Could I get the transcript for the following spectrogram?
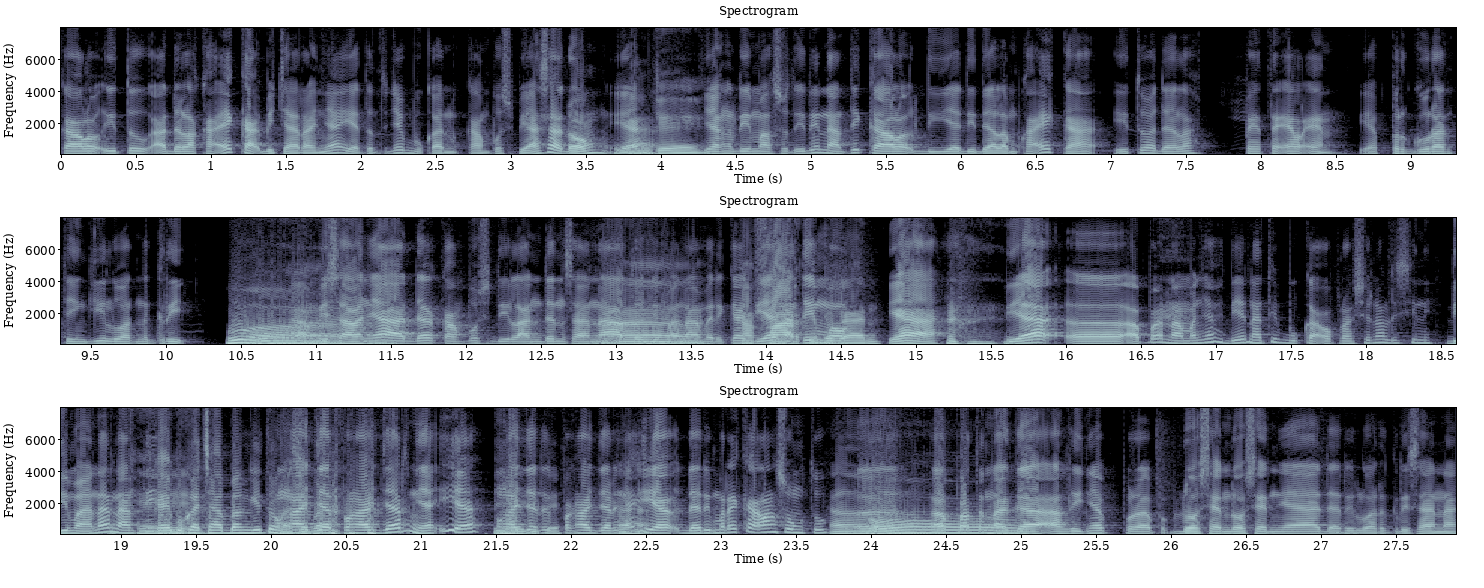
kalau itu adalah KEK bicaranya ya tentunya bukan kampus biasa dong ya. Oke. Yang dimaksud ini nanti kalau dia di dalam KEK itu adalah PTLN ya, perguruan tinggi luar negeri. Wow. Nah, misalnya ada kampus di London sana atau di mana Amerika dia nanti gitu mau kan. ya, dia eh, apa namanya? Dia nanti buka operasional di sini. Di mana nanti Kayak buka cabang gitu pengajar-pengajarnya iya, pengajar gitu ya. pengajarnya iya dari mereka langsung tuh. Oh. Eh, apa tenaga ahlinya dosen-dosennya dari luar negeri sana.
